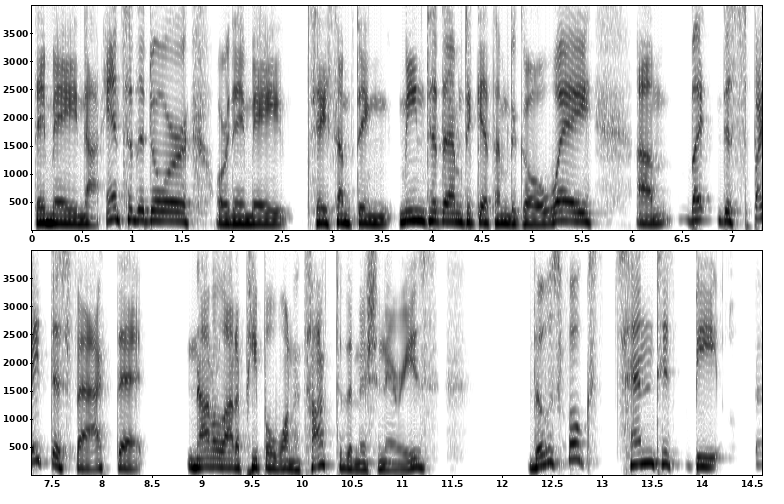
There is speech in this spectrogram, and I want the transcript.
They may not answer the door or they may say something mean to them to get them to go away. Um, but despite this fact that not a lot of people want to talk to the missionaries, those folks tend to be, uh,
